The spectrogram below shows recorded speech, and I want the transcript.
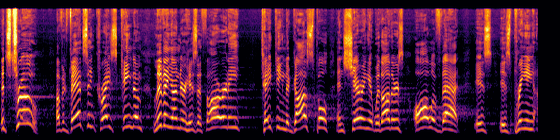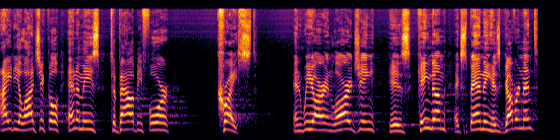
It's true. Of advancing Christ's kingdom, living under his authority, taking the gospel and sharing it with others, all of that is, is bringing ideological enemies to bow before Christ. And we are enlarging his kingdom, expanding his government,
